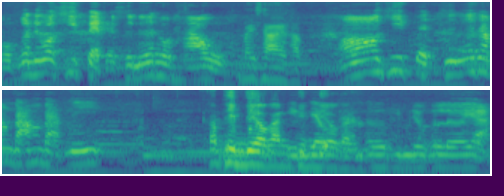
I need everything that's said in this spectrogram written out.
ผมก็นึกว่าขี้เป็ดเนี่ยคือเนื้อเทาไม่ใช่ครับ ๆอ๋อขี้เป็ดคือเนื้อดำๆแบบนี้ก็พิมพ์เดียวกันพิมพ์เดียวกันเออพิมพ์เดียวกันเลยอะ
